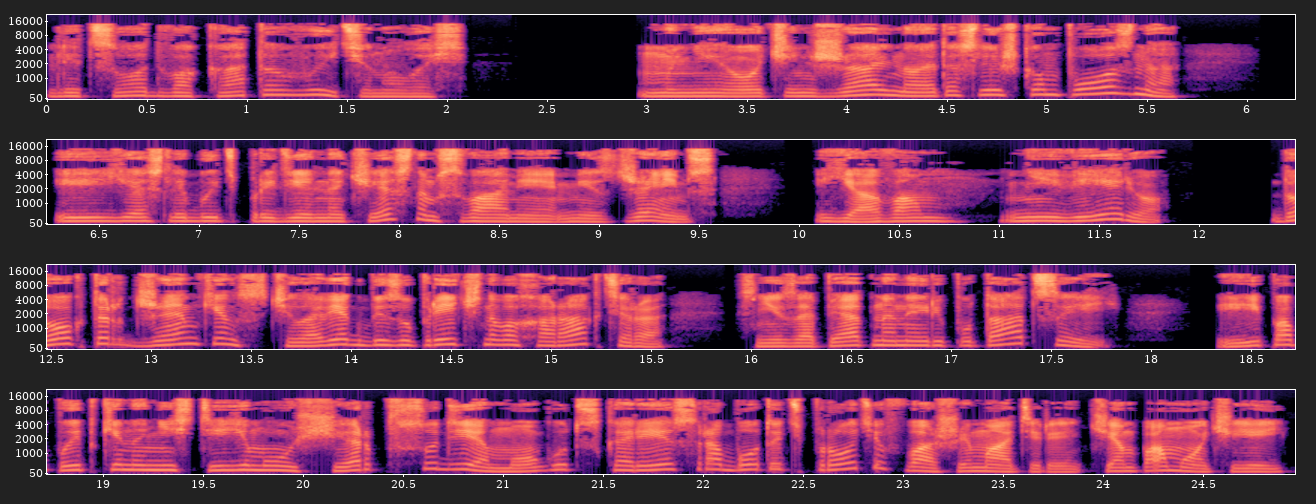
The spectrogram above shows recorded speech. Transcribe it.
Лицо адвоката вытянулось. «Мне очень жаль, но это слишком поздно. И если быть предельно честным с вами, мисс Джеймс, я вам не верю. Доктор Дженкинс — человек безупречного характера, с незапятнанной репутацией, и попытки нанести ему ущерб в суде могут скорее сработать против вашей матери, чем помочь ей».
